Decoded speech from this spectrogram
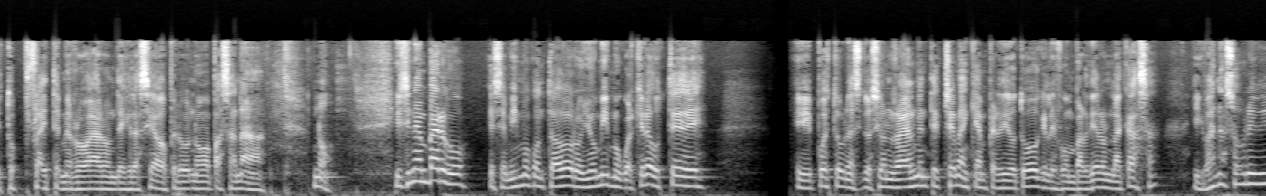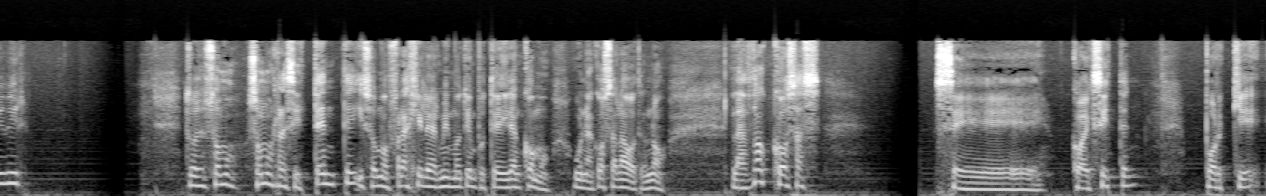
estos flights me robaron, desgraciados, pero no pasa nada. No. Y sin embargo, ese mismo contador o yo mismo, cualquiera de ustedes, he puesto en una situación realmente extrema en que han perdido todo, que les bombardearon la casa y van a sobrevivir. Entonces somos, somos resistentes y somos frágiles al mismo tiempo. Ustedes dirán, ¿cómo? Una cosa a la otra. No las dos cosas se coexisten porque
